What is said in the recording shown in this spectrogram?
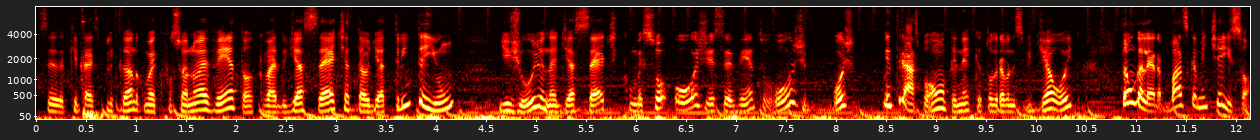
Você aqui tá explicando como é que funciona o evento, ó, que vai do dia 7 até o dia 31 de julho, né? Dia 7, começou hoje esse evento, hoje, hoje, entre aspas, ontem, né, que eu tô gravando esse vídeo dia 8 então, galera, basicamente é isso, ó,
